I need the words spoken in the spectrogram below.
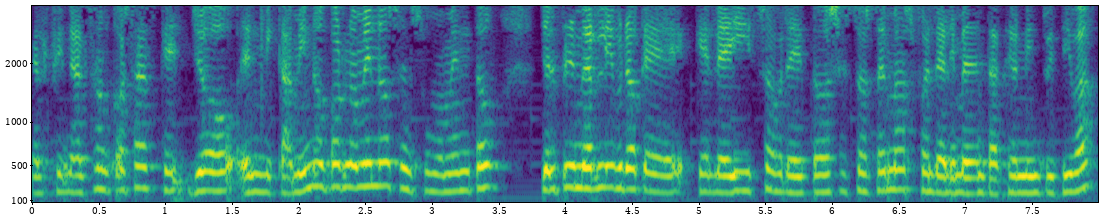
Al final son cosas que yo, en mi camino por lo menos, en su momento, yo el primer libro que, leí sobre todos estos temas fue el de alimentación intuitiva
